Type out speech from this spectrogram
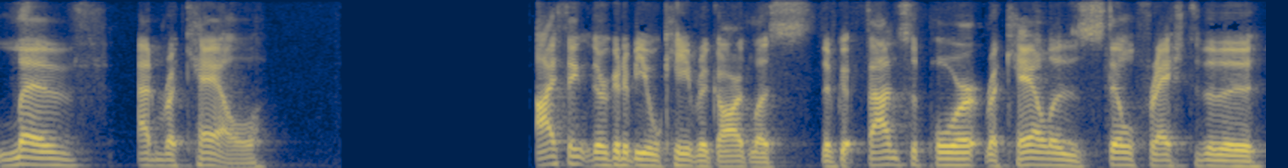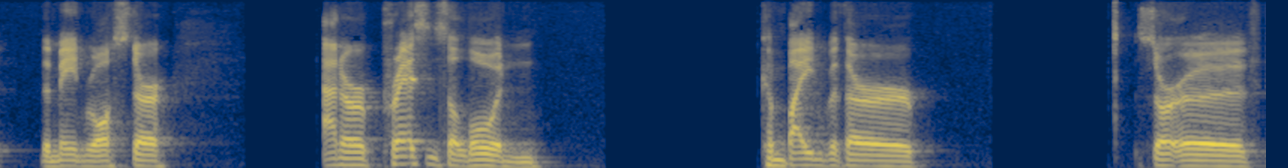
Liv, and Raquel, I think they're going to be okay regardless. They've got fan support. Raquel is still fresh to the, the main roster. And her presence alone, combined with her sort of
